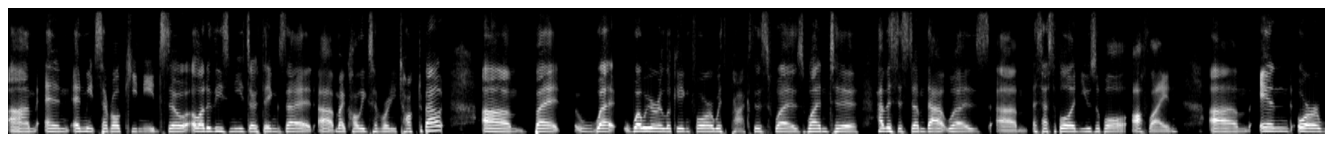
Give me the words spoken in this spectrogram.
um, and, and meet several key needs. So a lot of these needs are things that uh, my colleagues have already talked about. Um, but what what we were looking for with Praxis was one to have a system that was um, accessible and usable offline um, and or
